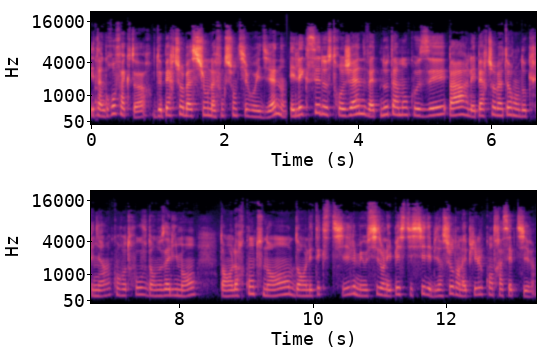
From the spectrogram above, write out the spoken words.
est un gros facteur de perturbation de la fonction thyroïdienne et l'excès d'oestrogène va être notamment causé par les perturbateurs endocriniens qu'on retrouve dans nos aliments, dans leurs contenants, dans les textiles, mais aussi dans les pesticides et bien sûr dans la pilule contraceptive.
